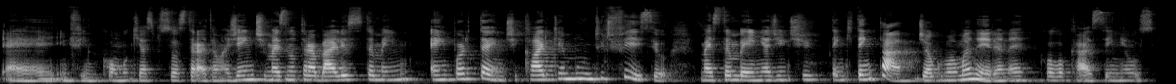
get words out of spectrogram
é, enfim, como que as pessoas tratam a gente, mas no trabalho isso também é importante. Claro que é muito difícil, mas também a gente tem que tentar, de alguma maneira, né? Colocar assim os,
